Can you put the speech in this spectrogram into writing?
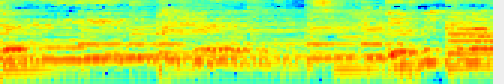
Changes. Did we cry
